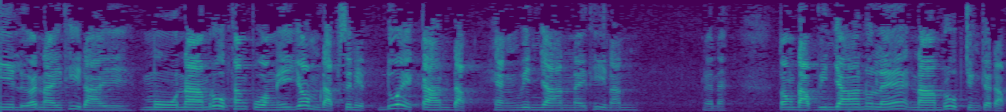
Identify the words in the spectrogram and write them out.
มีเหลือในที่ใด หมู่นามรูปทั้งปวงนี้ย่อมดับสนิทด้วยการดับแห่งวิญญาณในที่นั้นเนี่ยนะต้องดับวิญญาณนู่นแหละนามรูปจึงจะดับ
